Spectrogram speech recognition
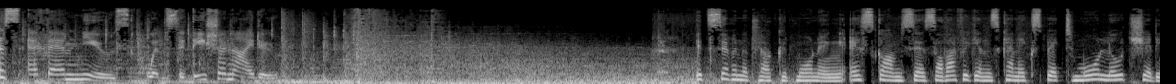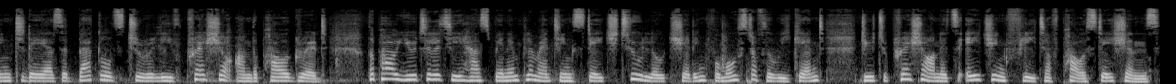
This FM News with Sudisha Naidu. It's 7 o'clock. Good morning. Eskom says South Africans can expect more load shedding today as it battles to relieve pressure on the power grid. The power utility has been implementing stage 2 load shedding for most of the weekend due to pressure on its aging fleet of power stations.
